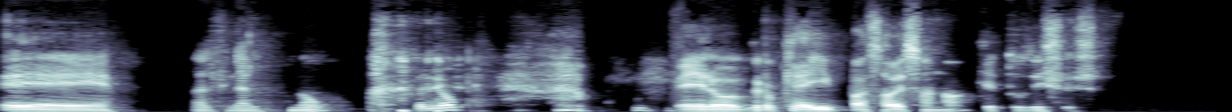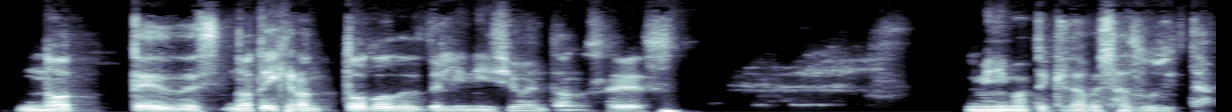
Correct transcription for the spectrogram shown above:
Eh, al final, no. pues no, Pero creo que ahí pasó eso, ¿no? Que tú dices. no te, no te dijeron todo desde el inicio, entonces mínimo te quedaba esa dudita.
